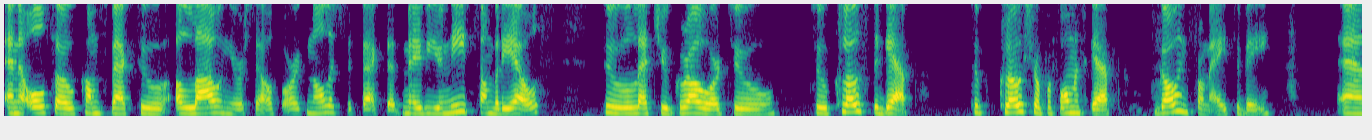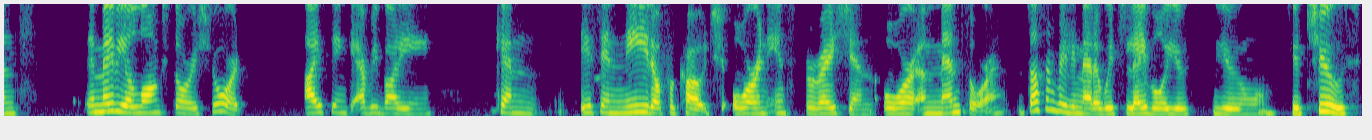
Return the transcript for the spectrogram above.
and it also comes back to allowing yourself or acknowledge the fact that maybe you need somebody else to let you grow or to to close the gap, to close your performance gap going from A to B. And it may be a long story short, I think everybody can is in need of a coach or an inspiration or a mentor. It doesn't really matter which label you you you choose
